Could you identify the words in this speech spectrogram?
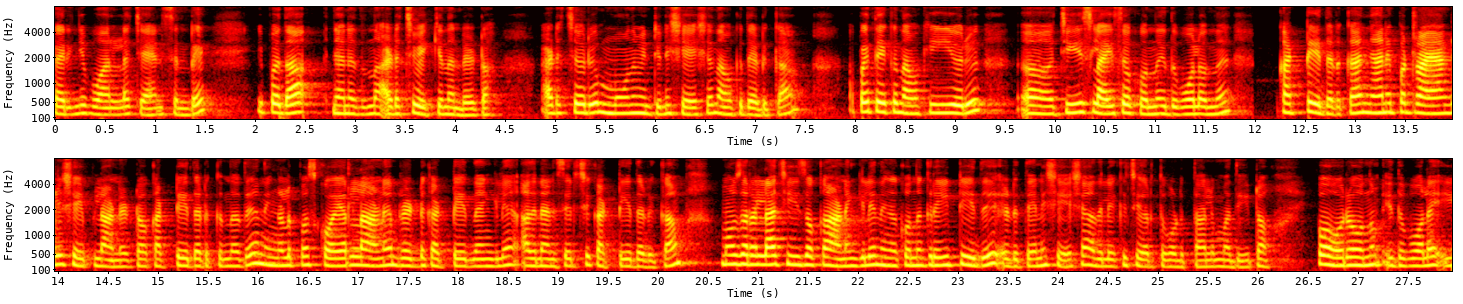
കരിഞ്ഞു പോകാനുള്ള ചാൻസ് ഉണ്ട്. ഇപ്പോൾ ഇതാ ഞാനിതൊന്ന് അടച്ച് വെക്കുന്നുണ്ട് കേട്ടോ. അടച്ചൊരു മൂന്ന് മിനിറ്റിന് ശേഷം നമുക്കിത് എടുക്കാം. അപ്പോഴത്തേക്ക് നമുക്ക് ഈ ഒരു ചീസ് സ്ലൈസൊക്കെ ഒന്ന് ഇതുപോലെ ഒന്ന് കട്ട് ചെയ്തെടുക്കാം. ഞാനിപ്പോൾ ട്രയാങ്കിൾ ഷേപ്പിലാണ് കേട്ടോ കട്ട് ചെയ്തെടുക്കുന്നത്. നിങ്ങളിപ്പോൾ സ്ക്വയറിലാണ് ബ്രെഡ് കട്ട് ചെയ്തതെങ്കിൽ അതിനനുസരിച്ച് കട്ട് ചെയ്തെടുക്കാം. മോസറല്ല ചീസൊക്കെ ആണെങ്കിൽ നിങ്ങൾക്കൊന്ന് ഗ്രേറ്റ് ചെയ്ത് എടുത്തതിന് ശേഷം അതിലേക്ക് ചേർത്ത് കൊടുത്താലും മതി കേട്ടോ. ഇപ്പോൾ ഓരോന്നും ഇതുപോലെ ഈ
